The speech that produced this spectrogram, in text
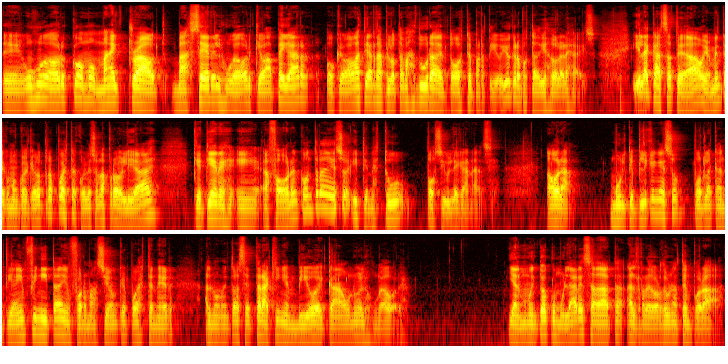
eh, un jugador como Mike Trout va a ser el jugador que va a pegar o que va a batear la pelota más dura de todo este partido. Yo quiero apostar 10 dólares a eso. Y la casa te da, obviamente, como en cualquier otra apuesta, cuáles son las probabilidades que tienes eh, a favor o en contra de eso y tienes tu posible ganancia. Ahora, multipliquen eso por la cantidad infinita de información que puedes tener al momento de hacer tracking en vivo de cada uno de los jugadores. Y al momento de acumular esa data alrededor de una temporada.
